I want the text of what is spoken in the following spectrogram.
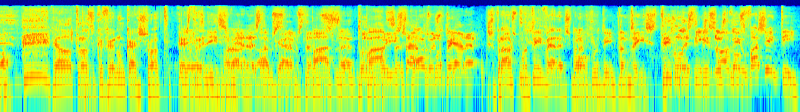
Bom, Ela traz o café num caixote. É estranhíssimo. Vera, estamos, Ok, estamos, estamos, passa, todo o passa. país está à tua Esperamos por ti. espera. Esperamos por ti, Vera, esperamos por ti. Vamos a isso. Título deste Isto- isto não episódio: se faz sem ti.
